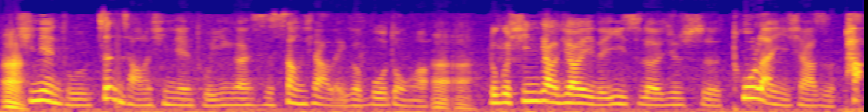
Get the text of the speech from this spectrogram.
嗯。心电图正常的心电图应该是上下的一个波动啊。嗯嗯。如果心跳交易的意思呢，就是突然一下子啪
